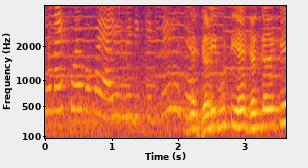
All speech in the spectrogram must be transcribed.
શું નાખ્યું હે પપ્પા આયુર્વેદિક કે કર્યું છે? જડી બુટી હે જંગલ કે?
